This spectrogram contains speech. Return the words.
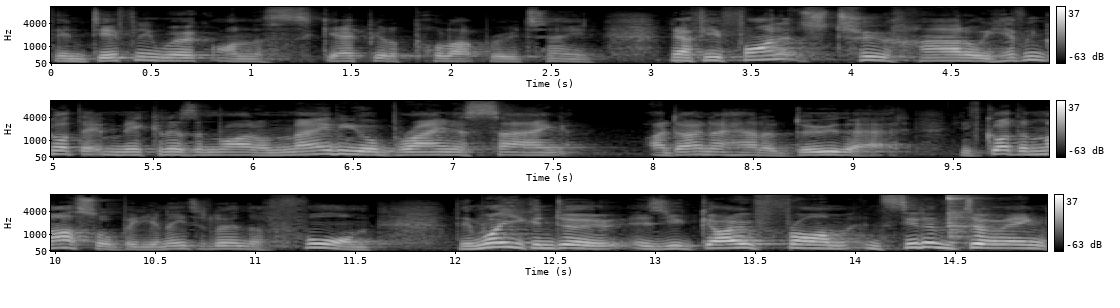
then definitely work on the scapular pull-up routine. Now, if you find it's too hard or you haven't got that mechanism right, or maybe your brain is saying, I don't know how to do that, You've got the muscle, but you need to learn the form. Then what you can do is you go from, instead of doing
